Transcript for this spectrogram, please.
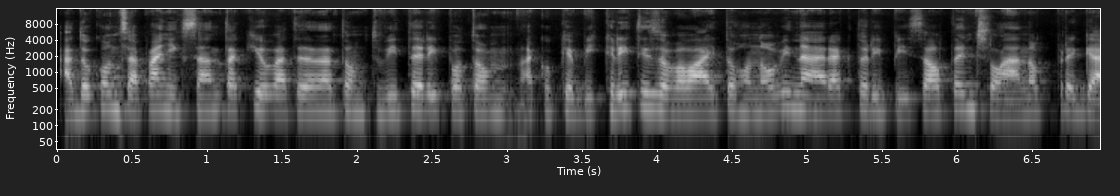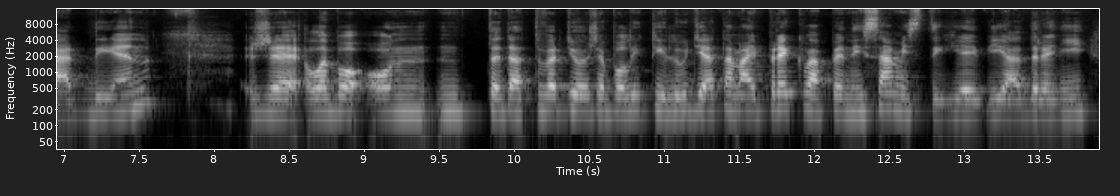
A dokonca pani Santakiova teda na tom Twitteri potom ako keby kritizovala aj toho novinára, ktorý písal ten článok pre Guardian, že, lebo on teda tvrdil, že boli tí ľudia tam aj prekvapení sami z tých jej vyjadrení,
